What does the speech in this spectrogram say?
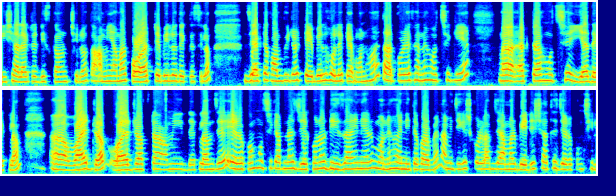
বিশাল একটা ডিসকাউন্ট ছিল। তো আমি আমার পড়ার টেবিলও দেখতেছিলাম যে একটা কম্পিউটার টেবিল হলে কেমন হয়। তারপর এখানে হচ্ছে গিয়ে একটা হচ্ছে ইয়া দেখলাম, আ ওয়ারড্রব। ওয়ারড্রবটা আমি দেখলাম যে এরকম হচ্ছে কি আপনার যেকোনো ডিজাইনের মনে হয় নিতে পারবেন। আমি জিজ্ঞেস করলাম যে আমার বেডের সাথে যেরকম ছিল,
